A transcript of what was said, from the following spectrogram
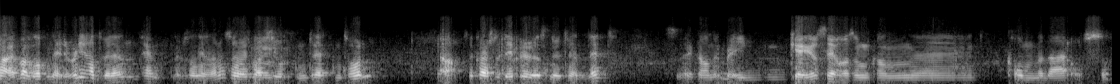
har jo bare gått nedover. De hadde vel en 15 eller sånn innan, så har vi vært 14, 13, 12. Ja. Så kanskje de prøver å snu trenden litt. Så det kan jo bli gøy å se hva som kan uh, komme der også.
